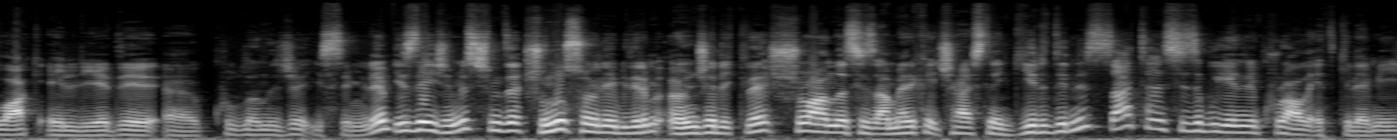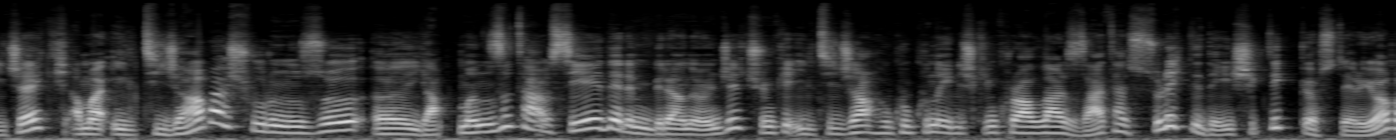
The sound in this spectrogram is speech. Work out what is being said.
Vlog 57 e, kullanıcı isimli izleyicimiz. Şimdi şunu söyleyebilirim. Öncelikle şu anda siz Amerika içerisine girdiniz. Zaten sizi bu yeni kural etkilemeyecek. Ama iltica başvurunuzu e, yapmanızı tavsiye ederim bir an önce. Çünkü iltica hukukuna ilişkin kurallar zaten sürekli değişiklik gösteriyor.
